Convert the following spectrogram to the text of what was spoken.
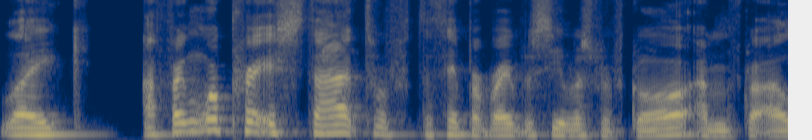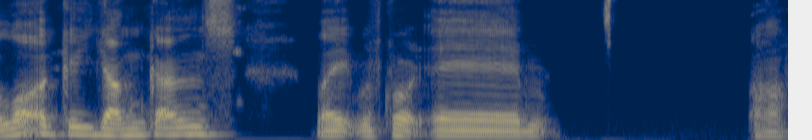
like I think we're pretty stacked with the type of wide receivers we've got, and we've got a lot of good young guns. Like we've got um oh,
